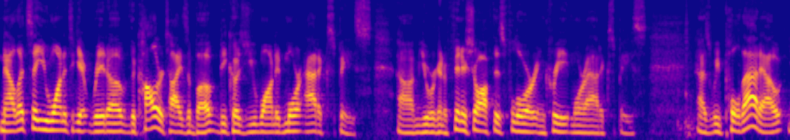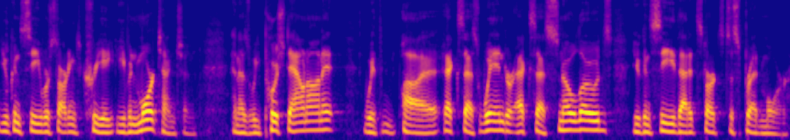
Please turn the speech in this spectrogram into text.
Now, let's say you wanted to get rid of the collar ties above because you wanted more attic space. Um, you were gonna finish off this floor and create more attic space. As we pull that out, you can see we're starting to create even more tension. And as we push down on it, with uh, excess wind or excess snow loads, you can see that it starts to spread more.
